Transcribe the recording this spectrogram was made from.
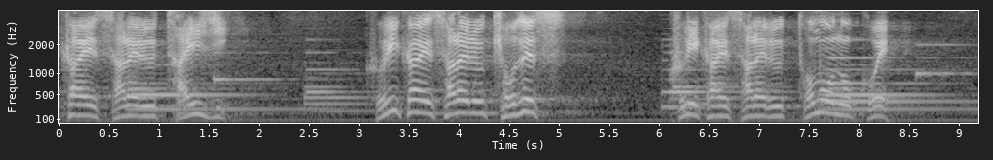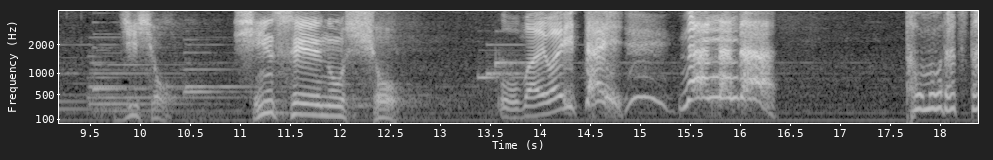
り返される退治。繰り返される拒絶。繰り返される友の声。自称神聖の章お前は一体何なんだ！友達だ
